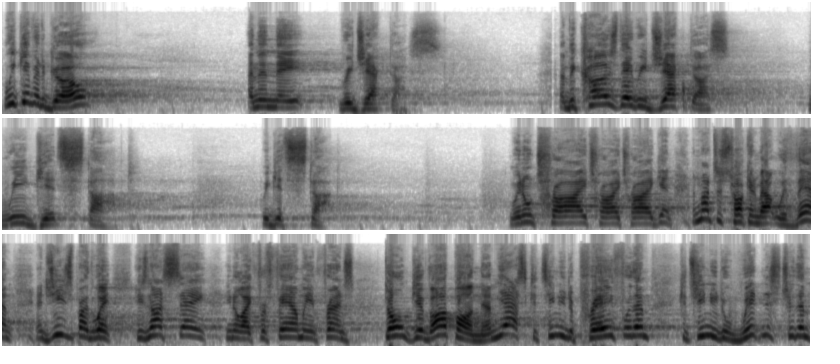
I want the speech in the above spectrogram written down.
We give it a go and then they reject us. And because they reject us, we get stopped. We get stuck. We don't try, try, try again. I'm not just talking about with them. And Jesus, by the way, he's not saying, you know, like for family and friends, don't give up on them. Yes, continue to pray for them, continue to witness to them,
